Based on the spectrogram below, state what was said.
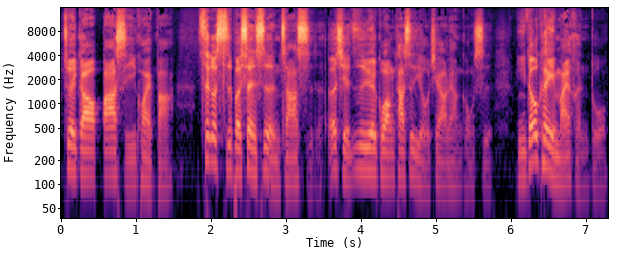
最高八十一块八，这个十 percent 是很扎实的，而且日月光它是有价量公司，你都可以买很多。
